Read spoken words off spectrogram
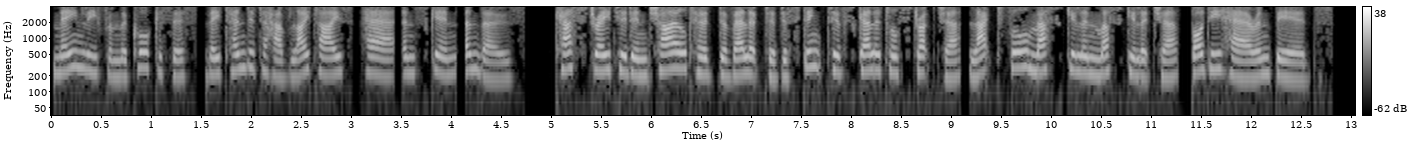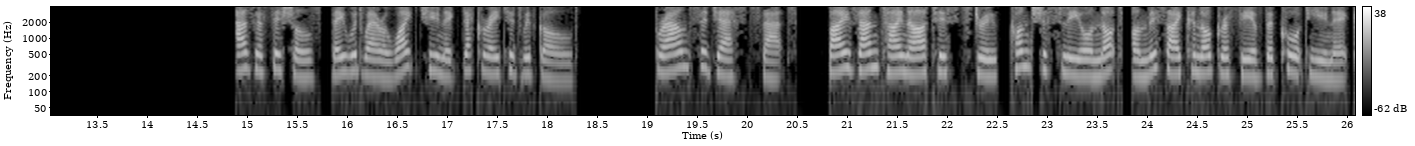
Mainly from the Caucasus, they tended to have light eyes, hair, and skin, and those castrated in childhood developed a distinctive skeletal structure, lacked full masculine musculature, body hair and beards. As officials, they would wear a white tunic decorated with gold. Brown suggests that Byzantine artists drew, consciously or not, on this iconography of the court eunuch.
